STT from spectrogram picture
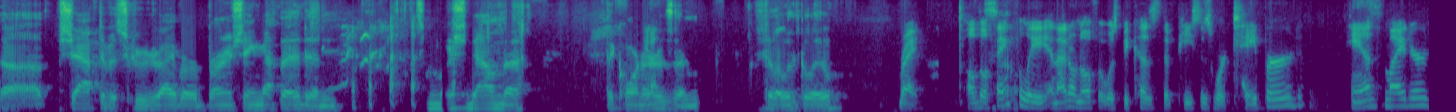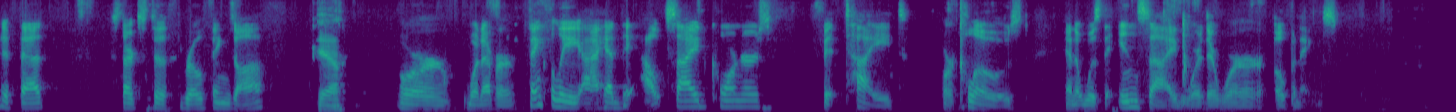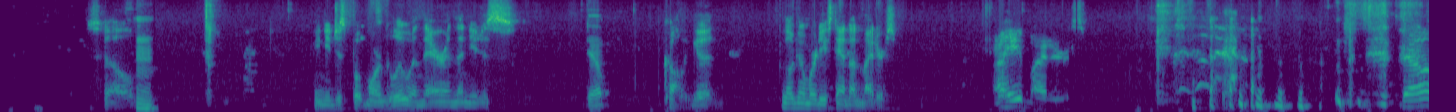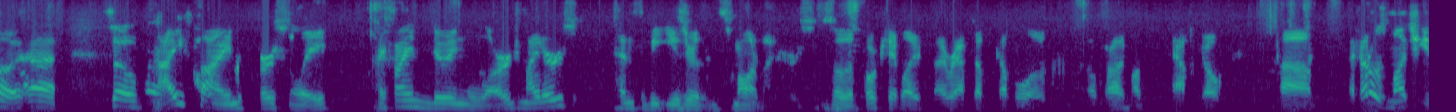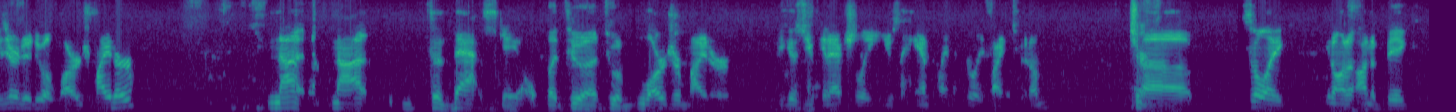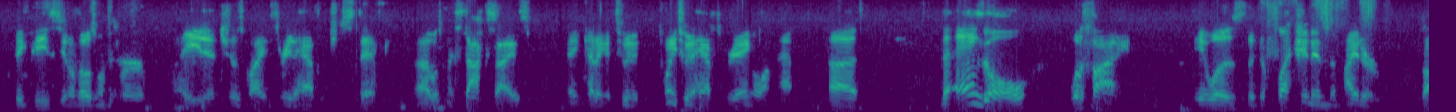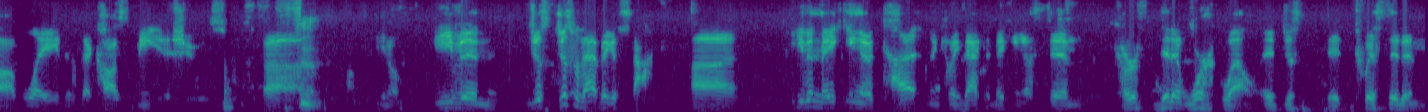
uh, shaft of a screwdriver burnishing method and smush down the the corners and fill it with glue. Right. Although thankfully, and I don't know if it was because the pieces were tapered and mitered, if that starts to throw things off Yeah. or whatever. Thankfully, I had the outside corners fit tight or closed, and it was the inside where there were openings. So, Hmm. I mean, you just put more glue in there and then you just Yep. call it good. Logan, where do you stand on miters? I hate miters. no, uh, so I find personally, I find doing large miters tends to be easier than smaller miters. So the poker table I, I wrapped up a couple of, oh, probably a month and a half ago. Um, I found it was much easier to do a large miter, not not to that scale, but to a to a larger miter, because you can actually use a hand plane to really fine tune them. Sure. Uh, so like you know on a, on a big big piece, you know those ones were eight inches by three and a half inches thick. Uh, was my stock size, and cutting a two, 22 and a half degree angle on that. Uh, the angle was fine. It was the deflection in the miter saw blade that caused me issues. Uh, Hmm. You know, even just just with that big a stock, uh, even making a cut and then coming back and making a thin kerf didn't work well. It just it twisted and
